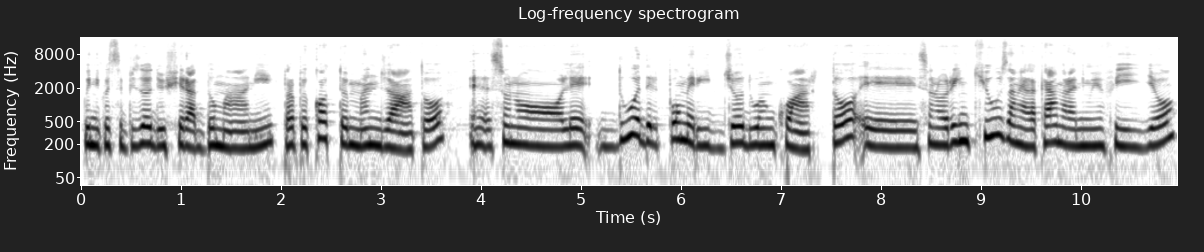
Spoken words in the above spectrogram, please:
quindi questo episodio uscirà domani, proprio cotto e mangiato. Eh, sono le 2 del pomeriggio, 2 e un quarto, e sono rinchiusa nella camera di mio figlio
